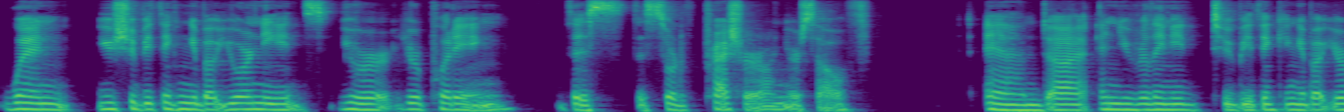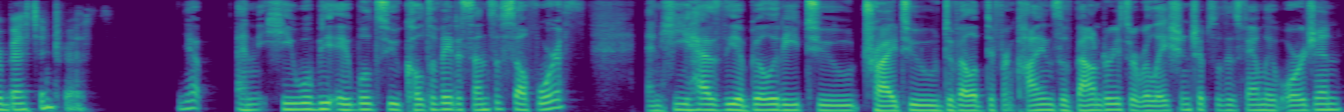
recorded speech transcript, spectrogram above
when you should be thinking about your needs you're you're putting this this sort of pressure on yourself. And uh, and you really need to be thinking about your best interests. Yep. And he will be able to cultivate a sense of self-worth and he has the ability to try to develop different kinds of boundaries or relationships with his family of origin,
